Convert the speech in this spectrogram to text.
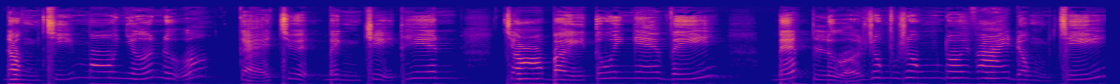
Đồng chí mô nhớ nữa kể chuyện Bình Trị Thiên cho bầy tôi nghe ví, bếp lửa rung rung đôi vai đồng chí,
